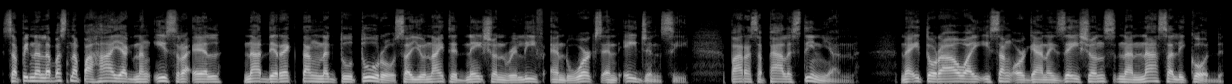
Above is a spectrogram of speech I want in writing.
Sa pinalabas na pahayag ng Israel na direktang nagtuturo sa United Nation Relief and Works and Agency para sa Palestinian, na ito raw ay isang organizations na nasa likod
